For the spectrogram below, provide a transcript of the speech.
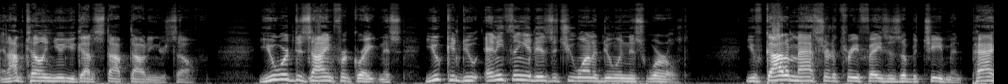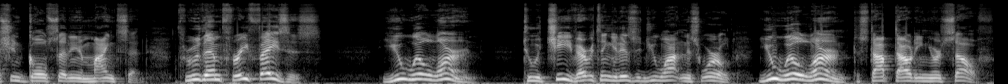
And I'm telling you, you got to stop doubting yourself. You were designed for greatness. You can do anything it is that you want to do in this world. You've got to master the three phases of achievement passion, goal setting, and mindset. Through them three phases, you will learn to achieve everything it is that you want in this world. You will learn to stop doubting yourself.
